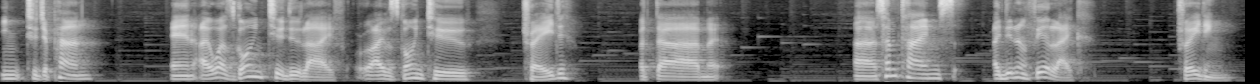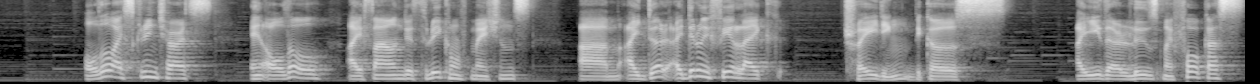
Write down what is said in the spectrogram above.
into Japan and I was going to do live or I was going to trade but um, uh, sometimes I didn't feel like trading although I screen charts and although I found three confirmations um, I, did, I didn't feel like trading because I either lose my focus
